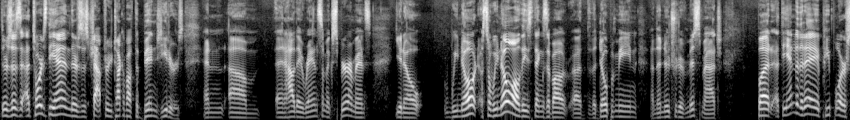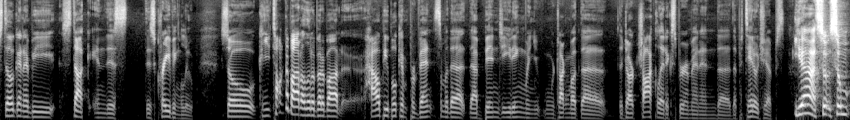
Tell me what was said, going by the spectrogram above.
there's this uh, towards the end. There's this chapter you talk about the binge eaters and um, and how they ran some experiments. You know, we know it, so we know all these things about uh, the dopamine and the nutritive mismatch, but at the end of the day, people are still going to be stuck in this this craving loop. So, can you talk about a little bit about how people can prevent some of that, that binge eating when, you, when we're talking about the, the dark chocolate experiment and the, the potato chips? Yeah, so so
